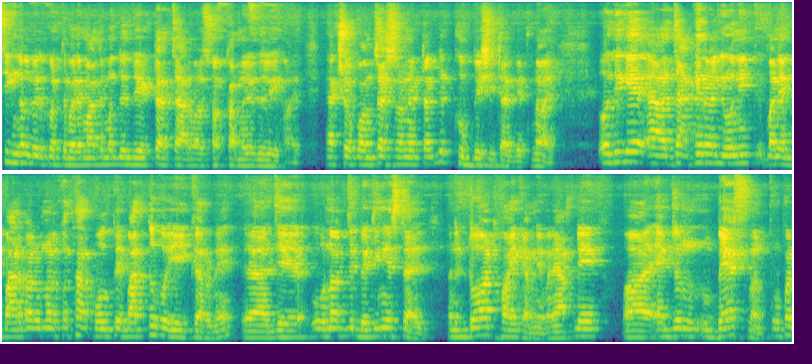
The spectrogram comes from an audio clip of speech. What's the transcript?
সিঙ্গেল বের করতে পারে, মাঝে মধ্যে দুই একটা, চারবার ছক্কা মেরে দিলেই হয়। একশো পঞ্চাশ রানের টার্গেট খুব বেশি টার্গেট নয়। ওদিকে জাকের আলী অনিক মানে বারবার ওনার কথা বলতে বাধ্য হই এই কারণে যে ওনার যে ব্যাটিং স্টাইল মানে ডট হয় কেমনে? মানে আপনি একজন ব্যাটসম্যান প্রপার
